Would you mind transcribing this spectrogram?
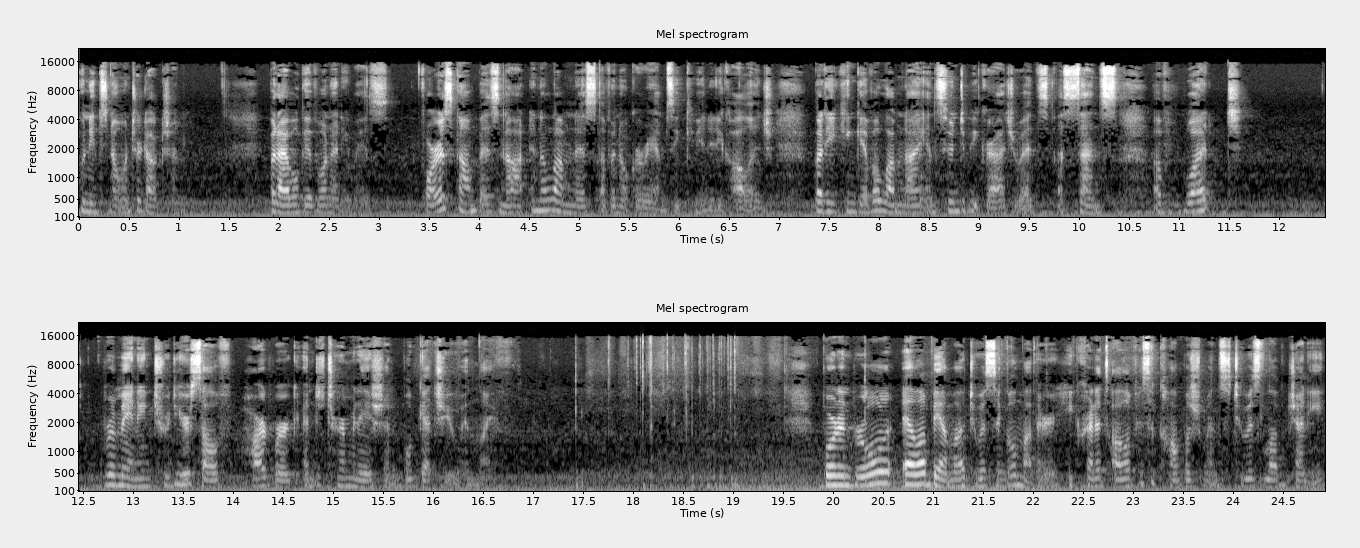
who needs no introduction, but I will give one anyways. Forrest Gump is not an alumnus of Anoka Ramsey Community College, but he can give alumni and soon-to-be graduates a sense of what remaining true to yourself, hard work, and determination will get you in life. Born in rural Alabama to a single mother, he credits all of his accomplishments to his love Jenny,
